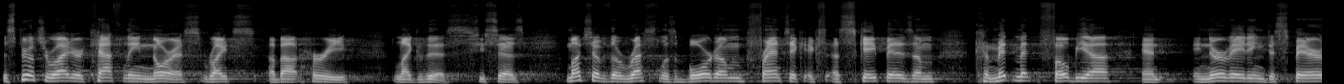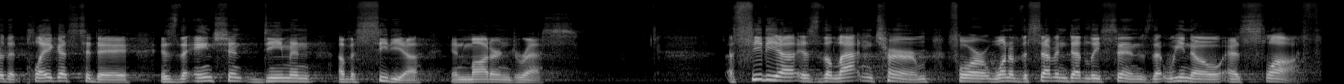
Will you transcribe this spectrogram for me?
The spiritual writer Kathleen Norris writes about hurry like this She says, much of the restless boredom, frantic escapism, commitment phobia, and enervating despair that plague us today is the ancient demon of acedia in modern dress. Acedia is the Latin term for one of the seven deadly sins that we know as sloth.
